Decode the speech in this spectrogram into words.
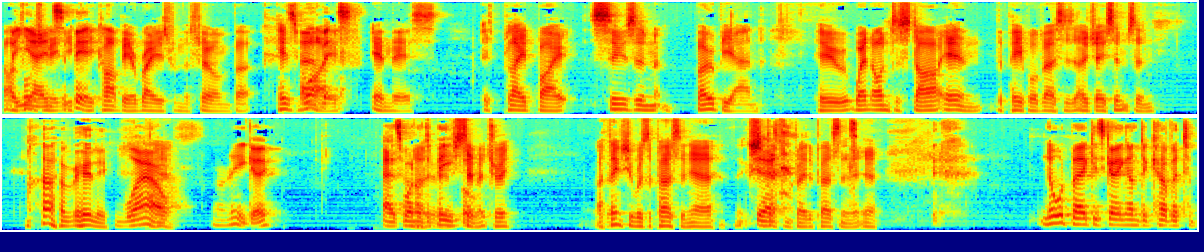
But yeah, Unfortunately, it's a he, bit- he can't be erased from the film. But his Uh, but- wife in this is played by Susan Beaubian, who went on to star in The People versus O.J. Simpson. really. Wow. Yeah. Oh, there you go. as one of the people. Symmetry. I think she was a person. Yeah, she Yeah. definitely played a person in it. Yeah. Nordberg is going undercover to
